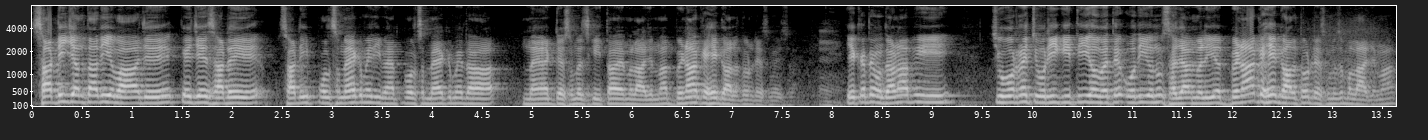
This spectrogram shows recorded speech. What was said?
ਸਾਡੀ ਜਨਤਾ ਦੀ ਆਵਾਜ਼ ਕਿ ਜੇ ਸਾਡੇ, ਸਾਡੀ ਪੁਲਿਸ ਮਹਿਕਮੇ ਦੀ, ਮੈਂ ਪੁਲਿਸ ਮਹਿਕਮੇ ਦਾ ਮੈਂ ਡਿਸਮਿਸ ਕੀਤਾ ਹੋਇਆ ਮੁਲਾਜ਼ਮ ਬਿਨਾਂ ਕਿਸੇ ਗੱਲ ਤੋਂ ਡਿਸਮਿਸ ਇੱਕ ਤੇ ਹੁੰਦਾ ਨਾ ਵੀ ਚੋਰ ਨੇ ਚੋਰੀ ਕੀਤੀ ਹੋਵੇ ਤੇ ਉਹਦੀ ਉਹਨੂੰ ਸਜ਼ਾ ਮਿਲੀ ਹੈ ਬਿਨਾਂ ਕਿਸੇ ਗੱਲ ਤੋਂ ਡਿਸਮਿਸ ਮੁਲਾਜ਼ਮਾਂ ਆ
